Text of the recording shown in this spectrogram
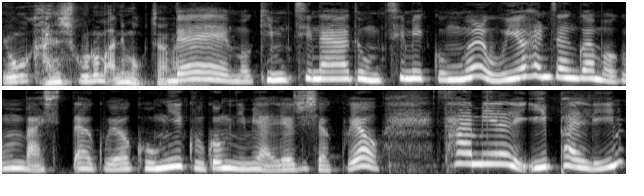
요거 간식으로 많이 먹잖아요. 네, 뭐 김치나 동치미 국물 우유 한 잔과 먹으면 맛있다고요. 0290님이 알려주셨고요. 3128님,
